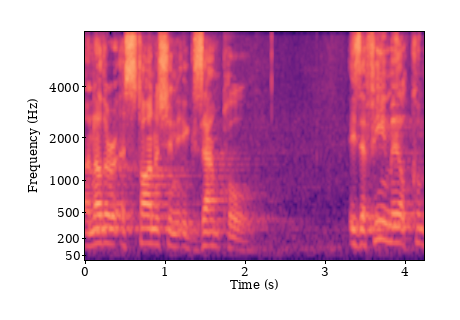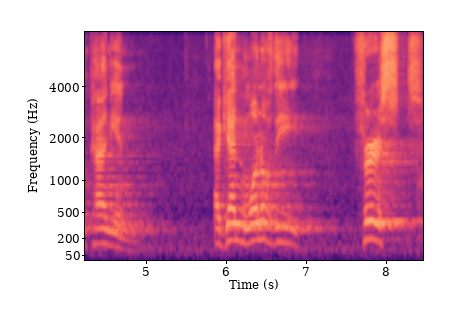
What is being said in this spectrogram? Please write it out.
Another astonishing example is a female companion. Again, one of the first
